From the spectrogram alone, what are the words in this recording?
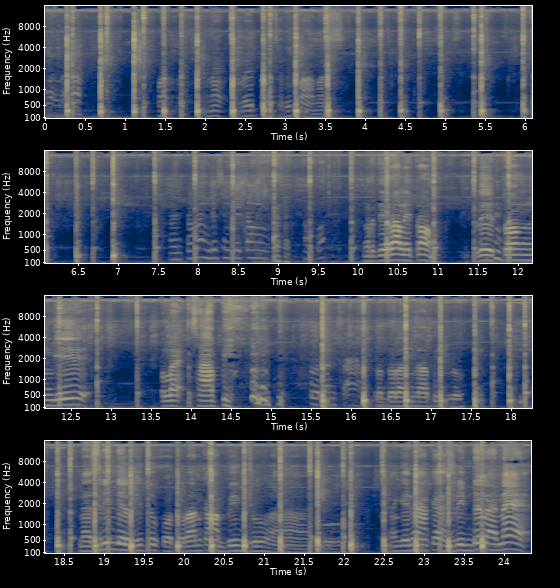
Walah. Pak, nek letong jare panas. Letong nggih sing letong apa? Ngerti ora letong? Letong iki telek sapi, Turun sapi. kotoran sapi, Bro. Nah, serindil itu kotoran kambing, Bro. Nah, itu. Nang kene akeh serindil enek,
